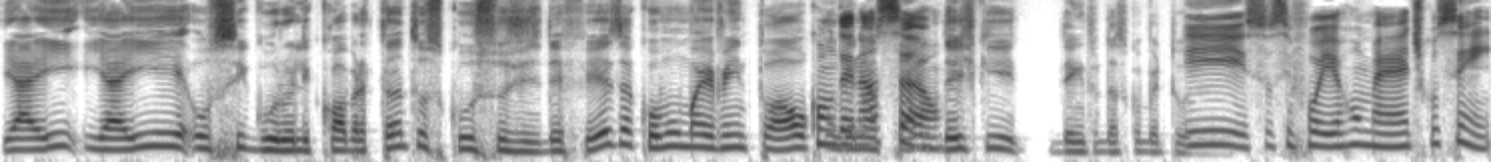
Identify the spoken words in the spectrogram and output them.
E aí, e aí o seguro ele cobra tanto os custos de defesa como uma eventual condenação, Condenação. desde que dentro das coberturas. Isso, se foi erro médico, sim.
